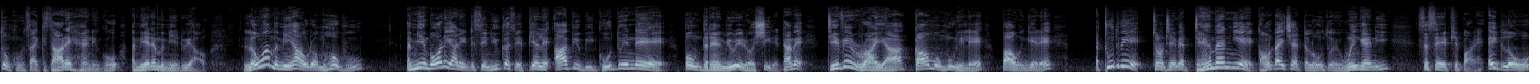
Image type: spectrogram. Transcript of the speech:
သွန်ခွန်ဆိုင်ကစားတဲ့ဟန်တွေကိုအမြဲတမ်းမမြင်တွေ့ရအောင် လုံးဝမမြင်ရအောင်တော့မဟုတ်ဘူးအမြင်ဘောတွေကနေတစ်စင်နျူကက်ဆယ်ပြန်လဲအားပြုပြီးဂိုးသွင်းတဲ့ပုံသဏ္ဍာန်မျိုးတွေတော့ရှိတယ်ဒါပေမဲ့ David Raya ကောင်းမွန်မှုတွေလည်းပါဝင်ခဲ့တယ်အထူးသဖြင့်ကျွန်တော်ထင်ပြဒမ်ဘန်ရဲ့ခေါင်းတိုက်ချက်တစ်လုံးဆိုရင်ဝင်ကန်ဒီဆဲဆဲဖြစ်ပါတယ်အဲ့ဒီတစ်လုံးကို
